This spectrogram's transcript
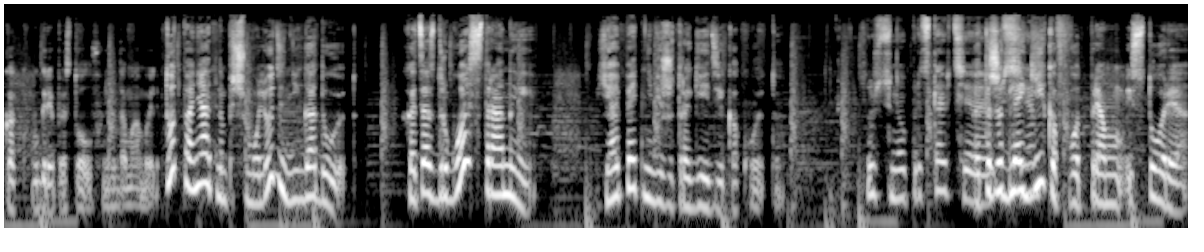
как в «Игре престолов» у них дома были. Тут понятно, почему люди негодуют. Хотя, с другой стороны, я опять не вижу трагедии какой-то. Слушайте, ну представьте... Это же для все- гиков вот прям история.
